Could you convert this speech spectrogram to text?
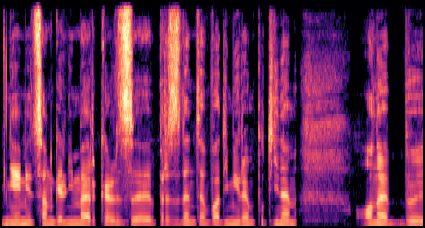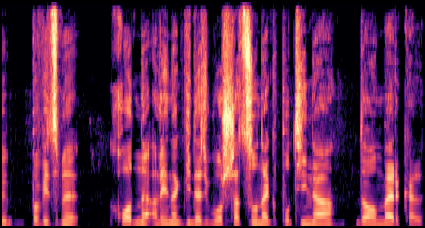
Niemiec Angeli Merkel z prezydentem Władimirem Putinem, one były powiedzmy chłodne, ale jednak widać było szacunek Putina do Merkel.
